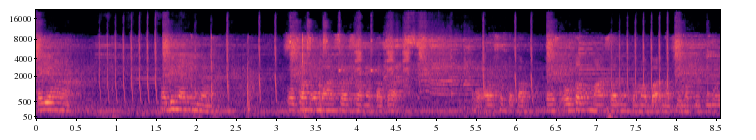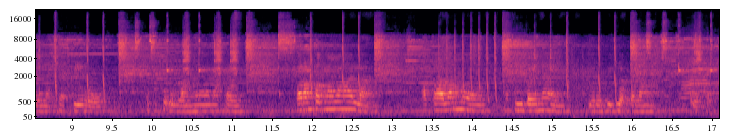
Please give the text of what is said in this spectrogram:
Kaya nga, sabi nga nila, huwag kang umasa sa mataba. O ah, sa tatap. Kahit huwag kang umasa na tumaba na siya, mabubuhay na siya. Pero, kasi po ulang namamatay. Parang pagmamahalan, akala mo, matibay na eh. Pero bigla pa lang kuko.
